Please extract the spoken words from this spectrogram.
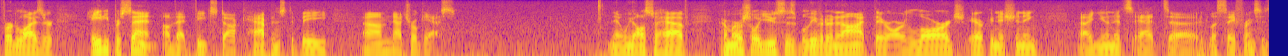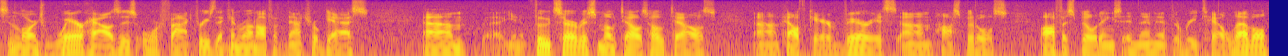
fertilizer 80% of that feedstock happens to be um, natural gas. Then we also have commercial uses, believe it or not, there are large air conditioning uh, units at, uh, let's say for instance, in large warehouses or factories that can run off of natural gas. Um, uh, you know, food service, motels, hotels, um, healthcare, various um, hospitals, office buildings, and then at the retail level.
